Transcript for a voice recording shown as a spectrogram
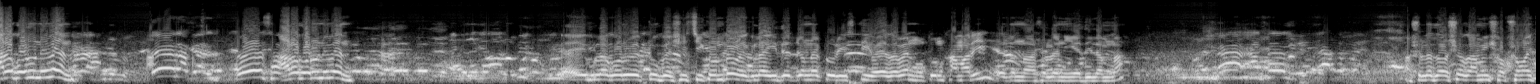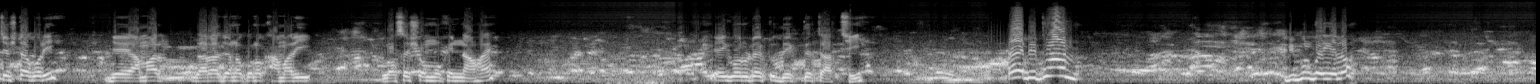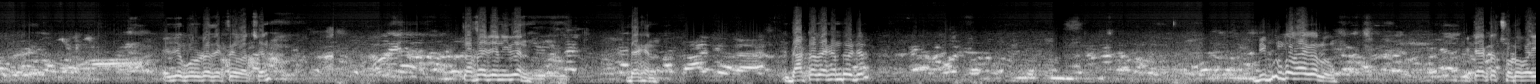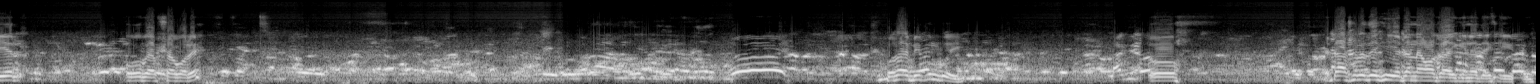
আরও গরু নেবেন? আরও গরু নেবেন? এইগুলা গরু একটু বেশি চিকন তো, এগুলা ঈদের জন্য একটু রিস্কি হয়ে যাবে, নতুন খামারি এজন্য আসলে নিয়ে দিলাম না। আসলে দর্শক, আমি সবসময় চেষ্টা করি যে আমার দ্বারা যেন কোনো খামারি লসের সম্মুখীন না হয়। এই গরুটা একটু দেখতে চাচ্ছি। এই বিপুল! বিপুল কই গেল? এই যে গরুটা দেখতে পাচ্ছেন। চাচা, এটা নিবেন? দেখেন। দাঁতটা দেখেন তো এটা? বিপুল কোথায় গেল? এটা একটা ছোট ভাইয়ের ও ব্যবসা করে। কোথায়? বিপুল কই? তো এটা আসলে দেখি এটা নেওয়া যায় কিনা দেখি একটু।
